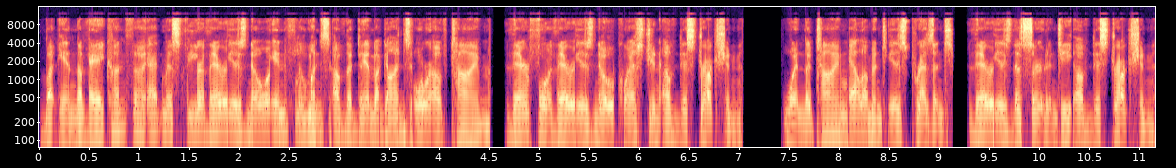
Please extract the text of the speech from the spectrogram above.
But in the Vaikuntha atmosphere, there is no influence of the demigods or of time, therefore, there is no question of destruction. When the time element is present, there is the certainty of destruction,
